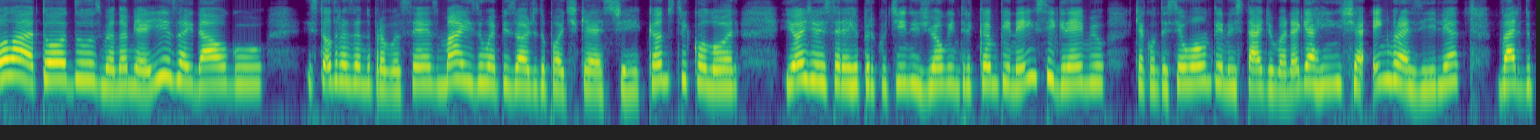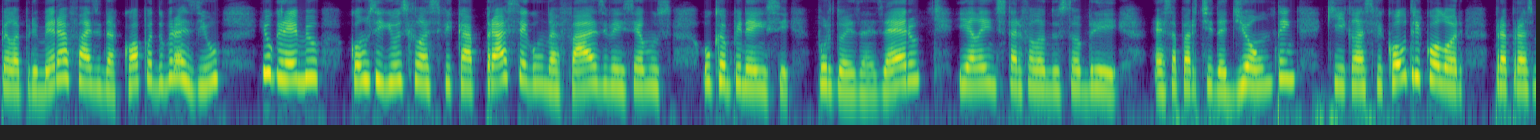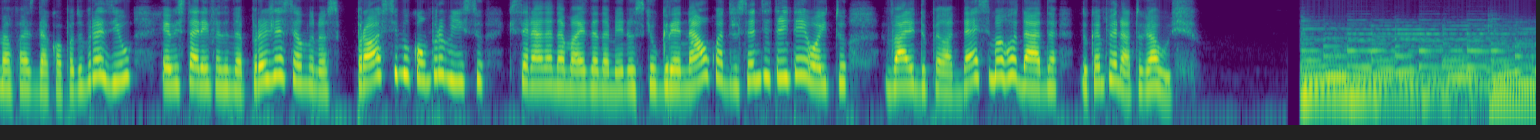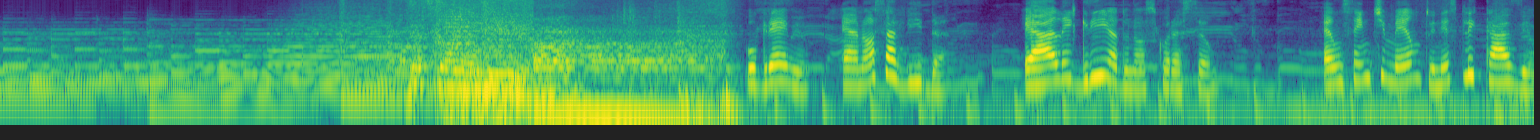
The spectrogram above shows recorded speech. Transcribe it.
Olá a todos, meu nome é Isa Hidalgo. Estou trazendo para vocês mais um episódio do podcast Recanto Tricolor e hoje eu estarei repercutindo o jogo entre Campinense e Grêmio que aconteceu ontem no estádio Mané Garrincha em Brasília, válido pela primeira fase da Copa do Brasil, e o Grêmio conseguiu se classificar para a segunda fase, vencemos o Campinense por 2 a 0 e além de estar falando sobre essa partida de ontem, que classificou o tricolor para a próxima fase da Copa do Brasil, eu estarei fazendo a projeção do nosso próximo compromisso, que será nada mais nada menos que o Grenal 438, válido pela décima rodada do Campeonato Gaúcho. O Grêmio é a nossa vida é a alegria do nosso coração. É um sentimento inexplicável.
